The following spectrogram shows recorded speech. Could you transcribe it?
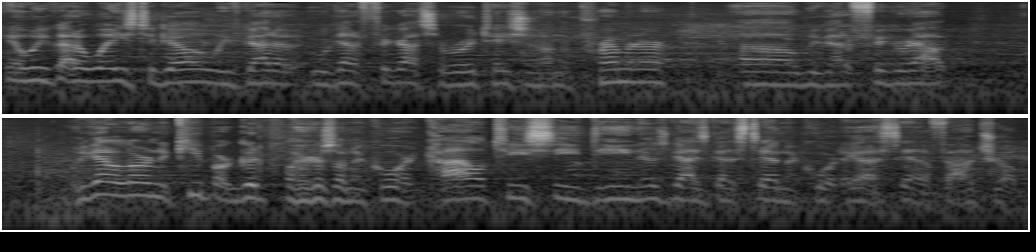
you know, we've got a ways to go. We've got to we've got to figure out some rotations on the perimeter. Uh, we've got to figure out. We got to learn to keep our good players on the court. Kyle, TC, Dean, those guys got to stay on the court. They got to stay out of foul trouble.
